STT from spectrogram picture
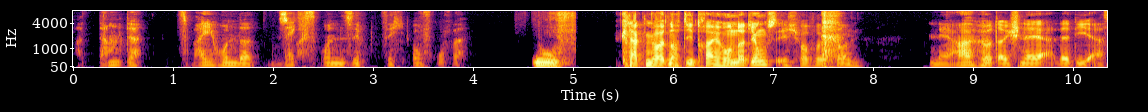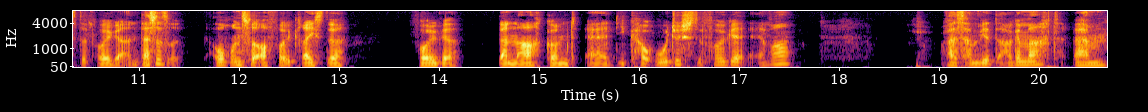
verdammte 276 Aufrufe. Uff. Knacken wir heute noch die 300, Jungs? Ich hoffe schon. Naja, hört euch schnell alle die erste Folge an. Das ist auch unsere erfolgreichste Folge. Danach kommt äh, die chaotischste Folge ever. Was haben wir da gemacht? Ähm,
